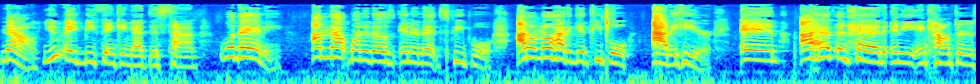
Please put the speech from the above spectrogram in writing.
Now, you may be thinking at this time, well, Danny, I'm not one of those internet's people. I don't know how to get people out of here. And I haven't had any encounters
